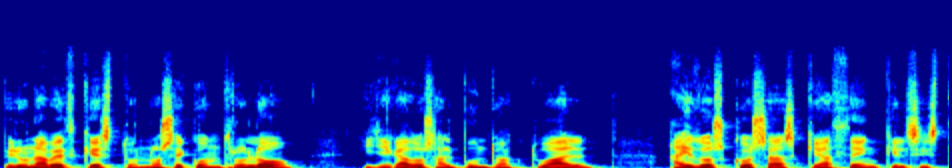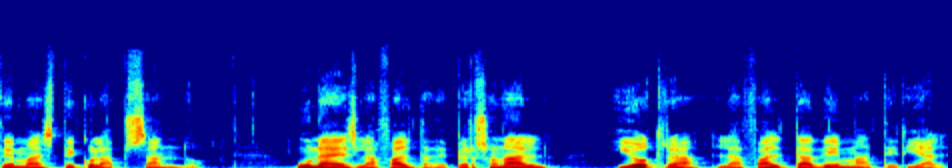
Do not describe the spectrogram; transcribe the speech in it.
Pero una vez que esto no se controló y llegados al punto actual, hay dos cosas que hacen que el sistema esté colapsando. Una es la falta de personal y otra la falta de material.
